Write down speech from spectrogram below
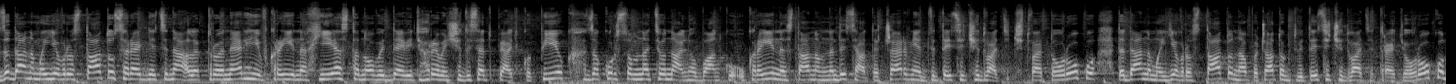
За даними Євростату, середня ціна електроенергії в країнах ЄС становить 9 гривень 65 копійок. За курсом Національного банку України станом на 10 червня 2024 року, та даними Євростату на початок 2023 року,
